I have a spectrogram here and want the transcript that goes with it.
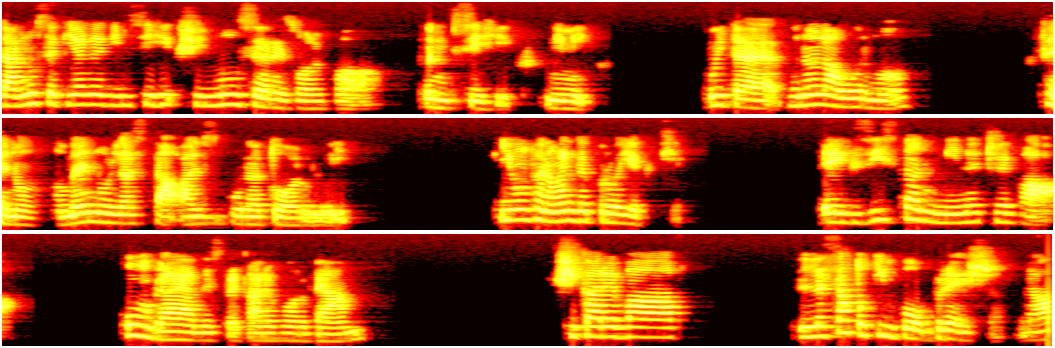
dar nu se pierde din psihic și nu se rezolvă în psihic nimic. Uite, până la urmă, fenomenul ăsta al zburătorului e un fenomen de proiecție. Există în mine ceva, umbra aia despre care vorbeam, și care va lăsa tot timpul o breșă, da?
